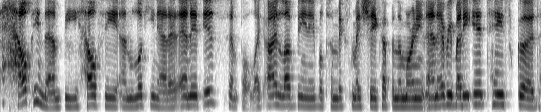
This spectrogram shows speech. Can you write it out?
helping them be healthy and looking at it. And it is simple. Like, I love being able to mix my shake up in the morning, and everybody, it tastes good.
